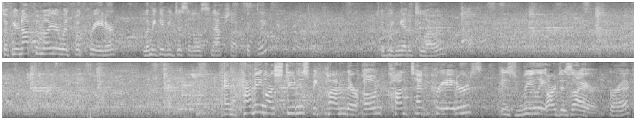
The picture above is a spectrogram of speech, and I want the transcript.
So if you're not familiar with Book Creator, Let me give you just a little snapshot quickly. If we can get it to load. And having our students become their own content creators is really our desire, correct?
